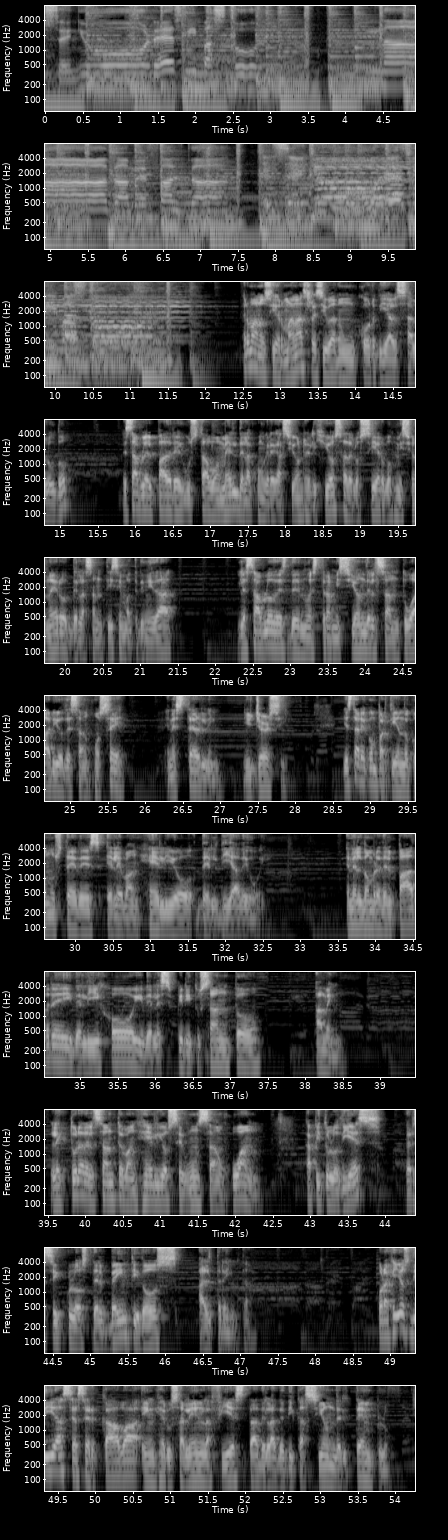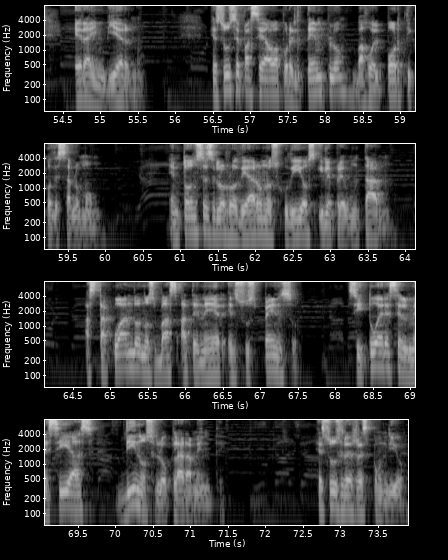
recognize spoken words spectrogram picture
El Señor es mi pastor, nada me falta. El Señor es mi pastor. Hermanos y hermanas, reciban un cordial saludo. Les habla el Padre Gustavo Amel de la Congregación Religiosa de los Siervos Misioneros de la Santísima Trinidad. Les hablo desde nuestra misión del Santuario de San José en Sterling, New Jersey. Y estaré compartiendo con ustedes el Evangelio del día de hoy. En el nombre del Padre y del Hijo y del Espíritu Santo. Amén. Lectura del Santo Evangelio según San Juan capítulo 10, versículos del 22 al 30. Por aquellos días se acercaba en Jerusalén la fiesta de la dedicación del templo. Era invierno. Jesús se paseaba por el templo bajo el pórtico de Salomón. Entonces lo rodearon los judíos y le preguntaron, ¿Hasta cuándo nos vas a tener en suspenso? Si tú eres el Mesías, dínoslo claramente. Jesús les respondió,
